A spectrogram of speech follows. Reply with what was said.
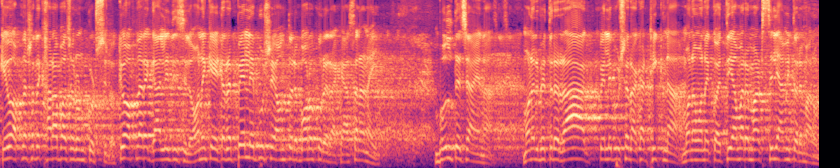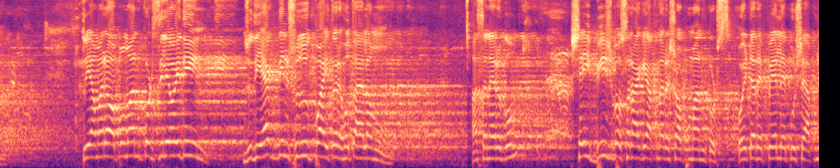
কেউ আপনার সাথে খারাপ আচরণ করছিল, কেউ আপনারে গালি দিছিল। অনেকে এটারে পেলে পুষে অন্তরে বড় করে রাখে আসে না নাই? ভুলতে চায় না। মনের ভেতরে রাগ, পেলে পুষে রাখা ঠিক না। মনে মনে কয়, তুই আমারে মারছিলি, আমি তোরে মারুন তুই আমারে অপমান করছিলি ওই দিন, যদি একদিন সুযোগ পাই তোরে হতা এলামু। আছে না এরকম? সেই বিশ বছর আগে আপনার এসে অপমান করছে। ওইটারে পেলে পুষে আপনি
